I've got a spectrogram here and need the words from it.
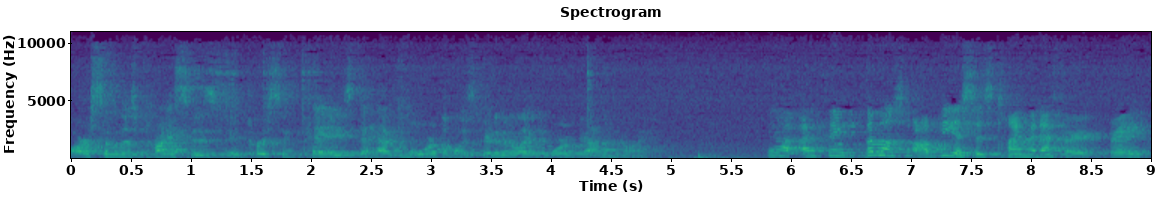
are some of those prices a person pays to have more of the Holy Spirit in their life, more of God in their life? Yeah, I think the most obvious is time and effort, right?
